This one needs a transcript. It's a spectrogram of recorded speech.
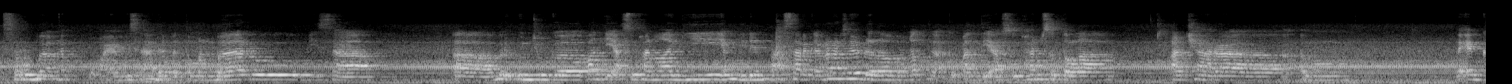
seru banget pokoknya bisa dapet teman baru bisa uh, berkunjung ke panti asuhan lagi yang di Denpasar. Karena rasanya udah lama banget nggak ke panti asuhan setelah acara um, PMK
